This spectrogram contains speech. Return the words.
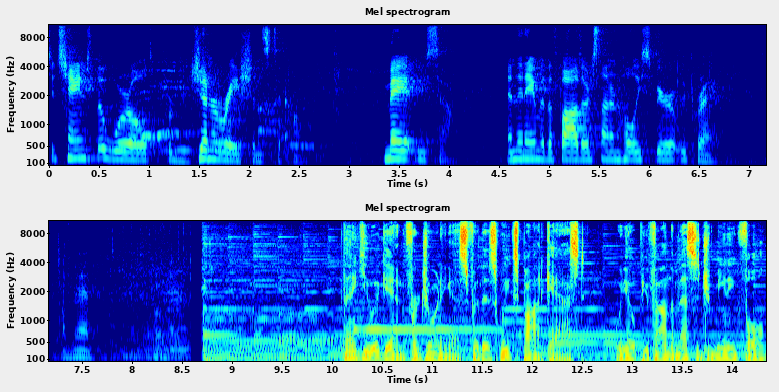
to change the world for generations to come. May it be so. In the name of the Father, Son, and Holy Spirit, we pray. Amen. Thank you again for joining us for this week's podcast. We hope you found the message meaningful,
